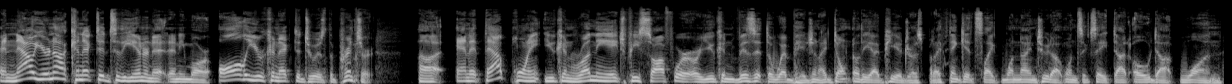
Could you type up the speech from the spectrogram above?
And now you're not connected to the internet anymore. All you're connected to is the printer. Uh, and at that point, you can run the HP software or you can visit the web page. And I don't know the IP address, but I think it's like 192.168.0.1.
